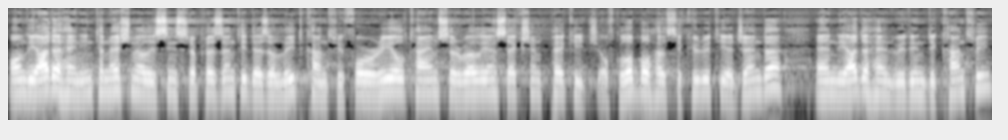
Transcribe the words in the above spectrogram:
On the other hand, internationally, since represented as a lead country for real-time surveillance action package of global health security agenda, and the other hand, within the country,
